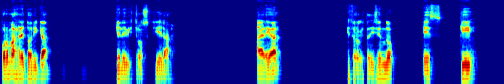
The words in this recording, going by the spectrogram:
Por más retórica que Levi-Strauss quiera agregar, esto lo que está diciendo es que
